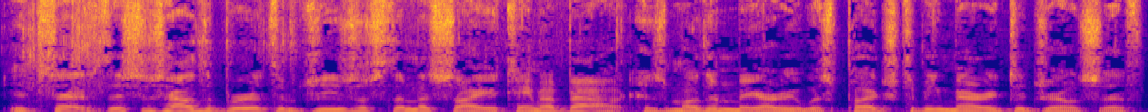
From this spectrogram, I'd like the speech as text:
It says, This is how the birth of Jesus the Messiah came about. His mother Mary was pledged to be married to Joseph,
